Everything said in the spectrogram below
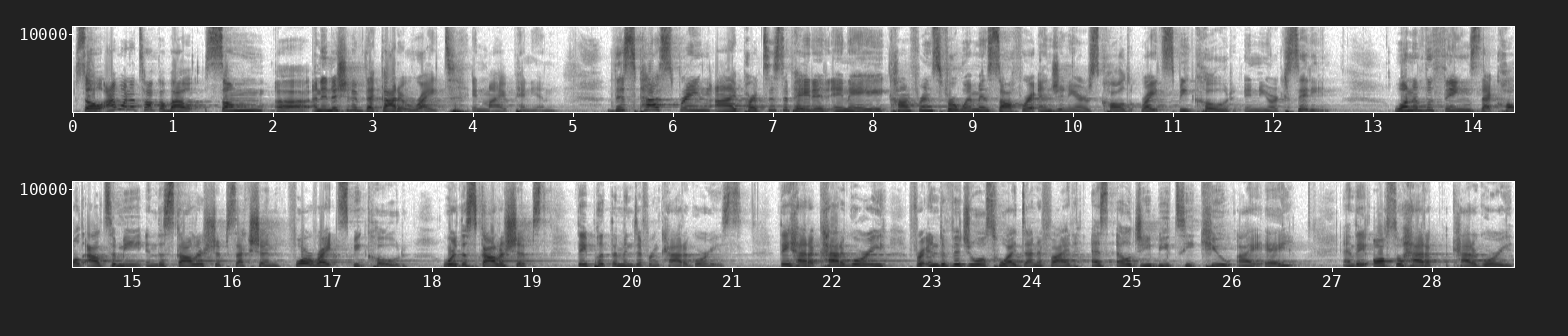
So I want to talk about some, uh, an initiative that got it right, in my opinion. This past spring, I participated in a conference for women software engineers called Write Speak Code in New York City. One of the things that called out to me in the scholarship section for Write Speak Code were the scholarships. They put them in different categories. They had a category for individuals who identified as LGBTQIA, and they also had a category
